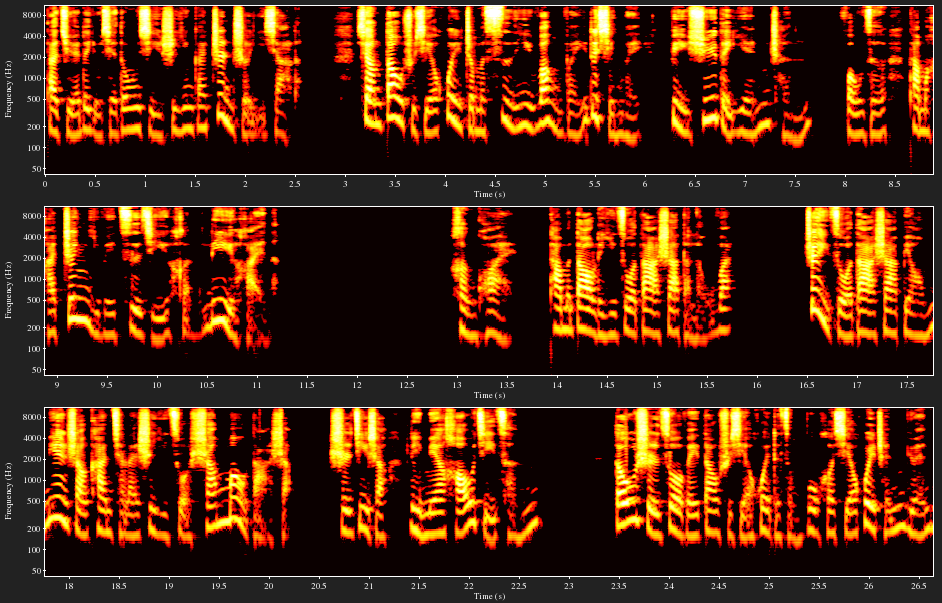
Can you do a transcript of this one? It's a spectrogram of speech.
他觉得有些东西是应该震慑一下了。像道术协会这么肆意妄为的行为，必须得严惩，否则他们还真以为自己很厉害呢。很快，他们到了一座大厦的楼外。这座大厦表面上看起来是一座商贸大厦，实际上里面好几层。都是作为道士协会的总部和协会成员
